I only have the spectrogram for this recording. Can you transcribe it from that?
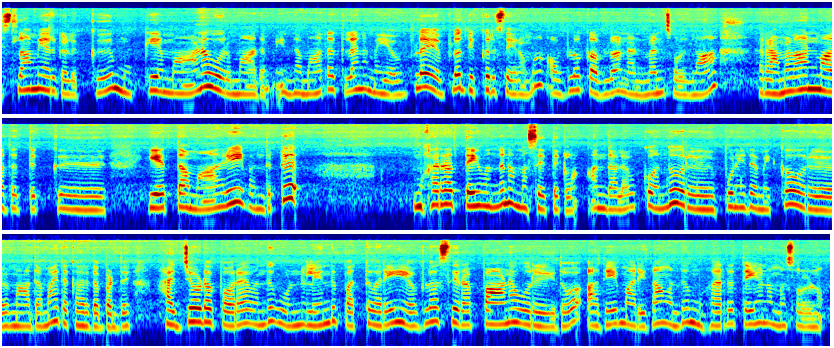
இஸ்லாமியர்களுக்கு முக்கியமான ஒரு மாதம். இந்த மாதத்தில் நம்ம எவ்வளோ எவ்வளோ திக்ரு செய்கிறோமோ அவ்வளோக்கு அவ்வளோ நன்மைன்னு சொல்லலாம். ரமலான் மாதத்துக்கு ஏற்ற மாதிரி வந்துட்டு முஹரத்தையும் வந்து நம்ம சேர்த்துக்கலாம். அந்த அளவுக்கு வந்து ஒரு புனிதமிக்க ஒரு மாதமாக இதை கருதப்படுது. ஹஜ்ஜோட போகிற வந்து ஒன்றுலேருந்து பத்து வரையும் எவ்வளோ சிறப்பான ஒரு இதோ அதே மாதிரி தான் வந்து முஹரத்தையும் நம்ம சொல்லணும்.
